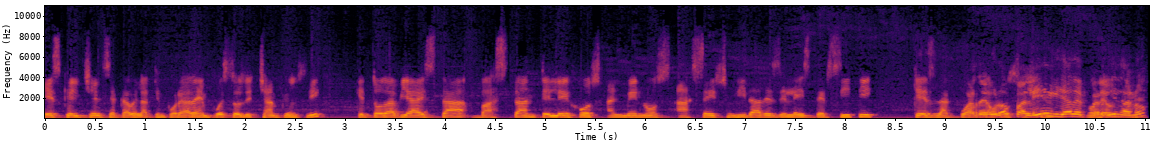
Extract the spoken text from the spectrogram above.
es que el Chelsea acabe la temporada en puestos de Champions League, que todavía está bastante lejos, al menos a seis unidades de Leicester City, que es la cuarta. De Europa League ya de perdida, ¿no?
